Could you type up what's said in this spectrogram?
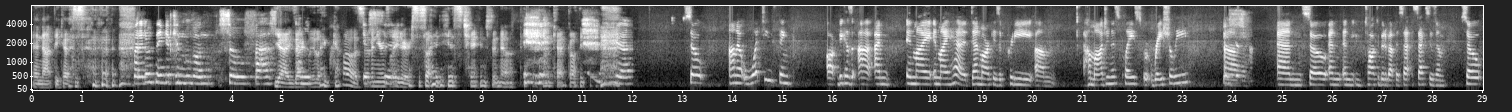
and not because. but I don't think it can move on so fast. yeah, exactly. I mean, like, oh, seven years uh, later, society has changed and now people don't catcall each yeah. So, Anna, what do you think? Are, because uh, I'm in my in my head, Denmark is a pretty um, homogenous place r- racially, Yes. And so and and you've talked a bit about the se- sexism. So,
